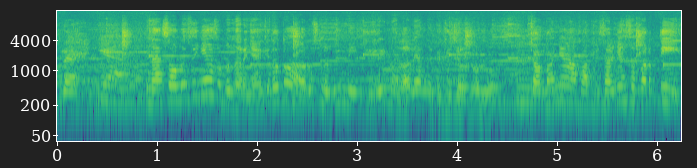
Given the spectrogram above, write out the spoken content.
Nah, Iya. Nah solusinya sebenarnya kita tuh harus lebih mikirin hal-hal yang lebih kecil dulu. Hmm. Contohnya apa? Misalnya seperti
